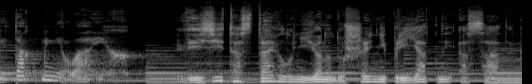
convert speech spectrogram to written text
не так поняла их. Визит оставил у нее на душе неприятный осадок.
